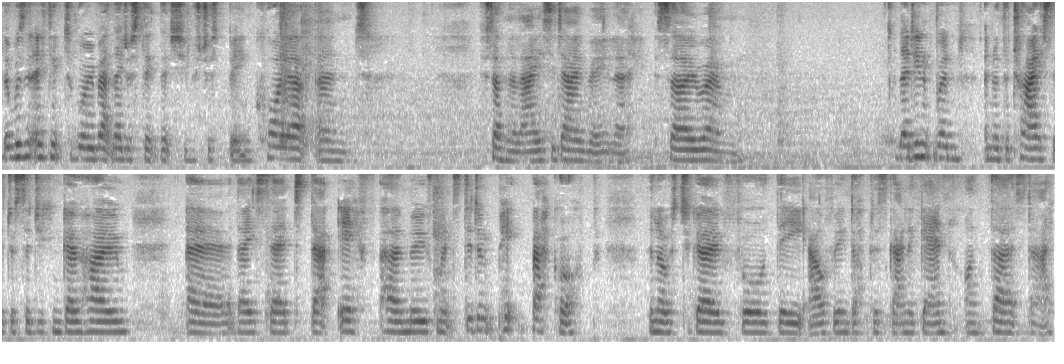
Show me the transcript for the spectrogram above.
there wasn't anything to worry about. They just think that she was just being quiet and just having a lazy day, really. So um, they didn't run another trace. They just said you can go home. Uh, they said that if her movements didn't pick back up, then I was to go for the LV and Doppler scan again on Thursday.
